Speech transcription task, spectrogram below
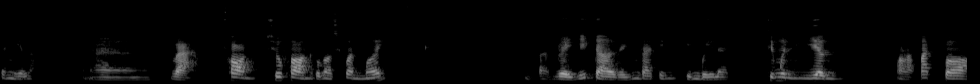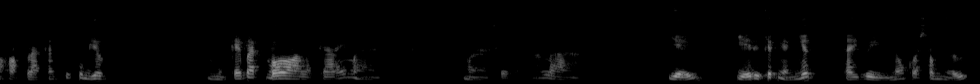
Có nghĩa là à, và font số font cũng là số font mới. Và về giấy tờ thì chúng ta chuẩn bị là chứng minh nhân dân hoặc là passport hoặc là căn cước công dân. Cái passport là cái mà mà sẽ là dễ dễ được chấp nhận nhất tại vì nó có song ngữ.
